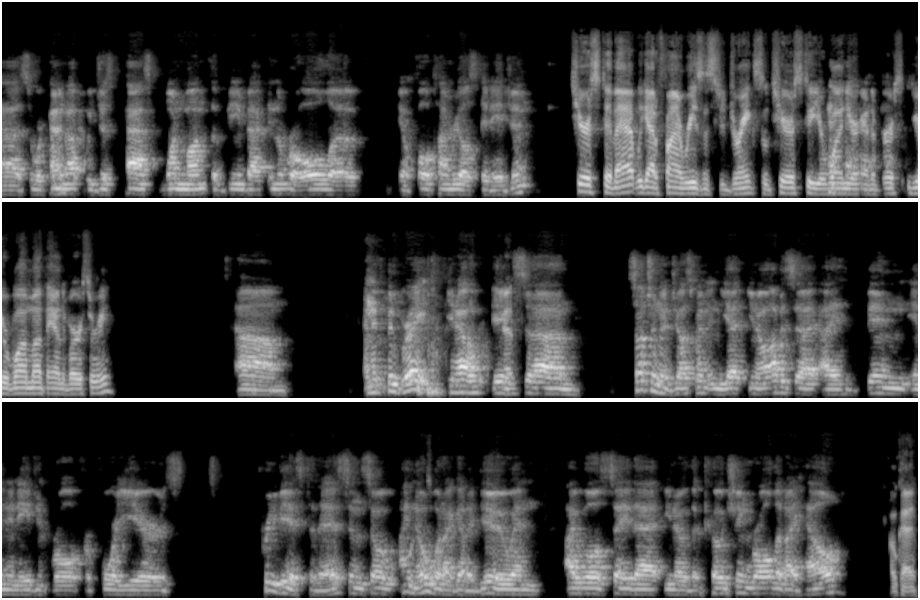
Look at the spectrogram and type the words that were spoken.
Uh, so we're coming up. We just passed one month of being back in the role of you know full time real estate agent. Cheers to that. We got to find reasons to drink. So cheers to your one year anniversary, your one month anniversary. Um, and it's been great. You know, it's um, such an adjustment, and yet you know, obviously, I, I had been in an agent role for four years previous to this, and so I know what I got to do. And I will say that you know the coaching role that I held, okay,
